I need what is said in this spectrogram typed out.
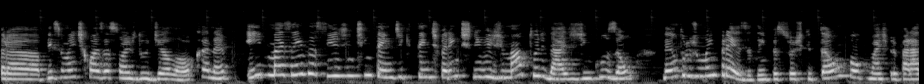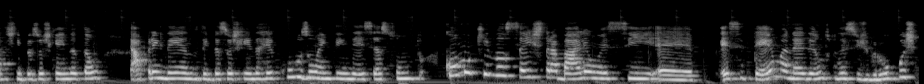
para principalmente com as ações do Dialoca, né? E, mas ainda assim a gente entende que tem diferentes níveis de maturidade de inclusão dentro de uma empresa. Tem pessoas que estão um pouco mais preparadas, tem pessoas que ainda estão aprendendo, tem pessoas que ainda recusam a entender esse assunto. Como que vocês trabalham esse, é, esse tema né, dentro desses grupos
